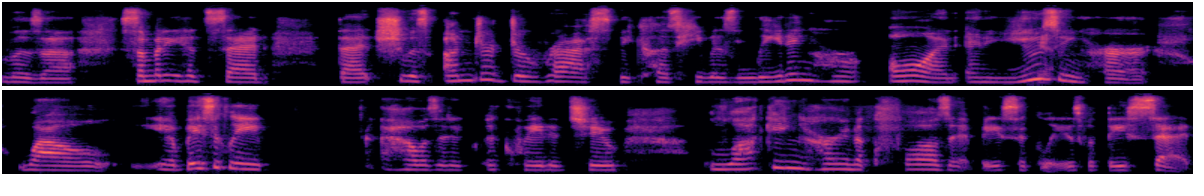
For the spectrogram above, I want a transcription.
was uh, somebody had said that she was under duress because he was leading her on and using her while you know basically how was it equated to locking her in a closet basically is what they said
